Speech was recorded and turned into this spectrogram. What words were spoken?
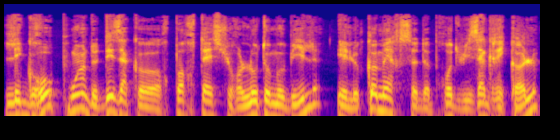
Les gros points de désaccord portaient sur l'automobile et le commerce de produits agricoles.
